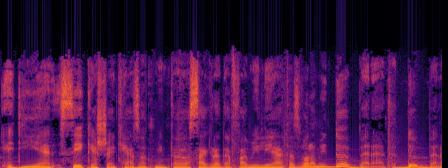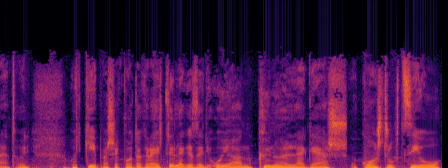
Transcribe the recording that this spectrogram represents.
egy ilyen székesegyházat, mint a Sagrada Familiát, az valami döbbenet, döbbenet, hogy, hogy képesek voltak rá, és tényleg ez egy olyan különleges konstrukció,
